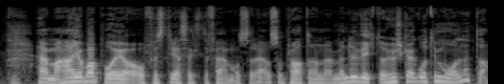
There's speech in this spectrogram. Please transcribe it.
hemma. Han jobbar på i Office 365 och sådär. Och så pratar han om det. Men du Viktor, hur ska jag gå till molnet då?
